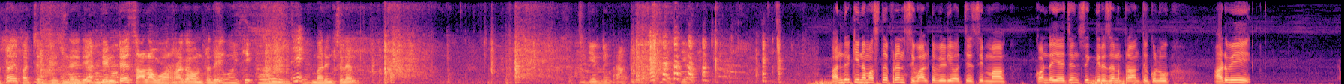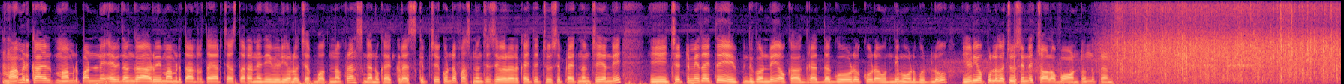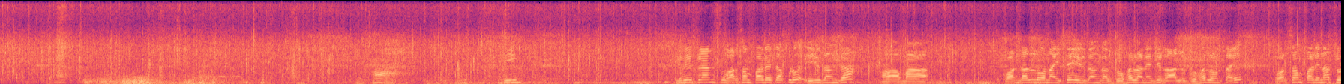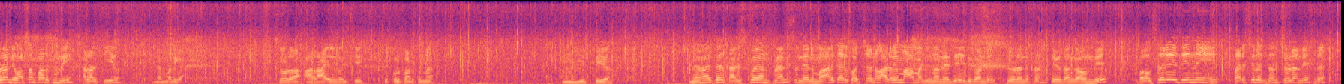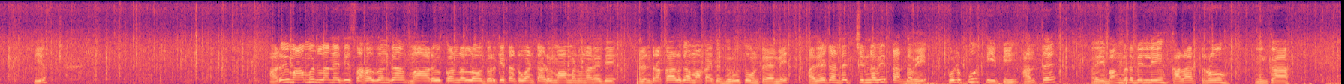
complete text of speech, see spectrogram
అనమాట పచ్చడి సీజన్ ఇది. తింటే చాలా వర్రగా ఉంటుంది. భరించలేం. అందరికీ నమస్తే ఫ్రెండ్స్. ఇవాళ వీడియో వచ్చేసి మా కొండ ఏజెన్సీ గిరిజన ప్రాంతికులు అడవి మామిడికాయలు మామిడి పండుని ఏ విధంగా అడవి మామిడి తాటలు తయారు చేస్తారనేది ఈ వీడియోలో చెప్పబోతున్నా ఫ్రెండ్స్. కనుక ఎక్కడ స్కిప్ చేయకుండా ఫస్ట్ నుంచి చివరి వరకు అయితే చూసే ప్రయత్నం చేయండి. ఈ చెట్టు మీద అయితే ఇదిగోండి ఒక గ్రద్ద గోడ కూడా ఉంది మూడు గుడ్లు. వీడియో ఫుల్గా చూసిండి చాలా బాగుంటుంది ఫ్రెండ్స్. ఇది ఫ్రెండ్స్ వర్షం పడేటప్పుడు ఈ విధంగా మా కొండల్లోనైతే ఈ విధంగా గుహలు అనేది రాళ్ళు గుహలు ఉంటాయి. వర్షం పడినా చూడండి వర్షం పడుతుంది. అలా తీయు నెమ్మదిగా. చూడు ఆ రాయిల నుంచి చుక్కులు పడుతున్నాయి. ఉమ్, తీయు మేమైతే తడిసిపోయాను ఫ్రెండ్స్ నేను మామిడికాయలకు వచ్చాను. అడవి మామిడి అనేది ఇదిగోండి చూడండి ఫ్రెండ్స్ ఈ విధంగా ఉంది. ఒకసారి దీన్ని పరిశీలిద్దాం చూడండి. రే అడవి మామిడులు అనేది సహజంగా మా అడవి కొండల్లో దొరికేటటువంటి అడవి మామిడులు అనేది రెండు రకాలుగా మాకైతే దొరుకుతూ ఉంటాయండి. అదేంటంటే చిన్నవి పెద్దవి పులుపు తీపి. అంతే. ఈ బంగడబెల్లి కలటరు ఇంకా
